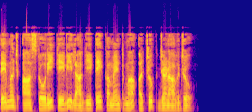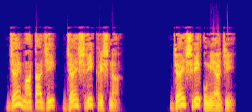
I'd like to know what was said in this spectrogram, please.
તેમજ આ સ્ટોરી કેવી લાગી તે કમેન્ટમાં અચૂક જણાવજો. જય માતાજી, જય શ્રી કૃષ્ણ. જય શ્રી ઉમિયાજી.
